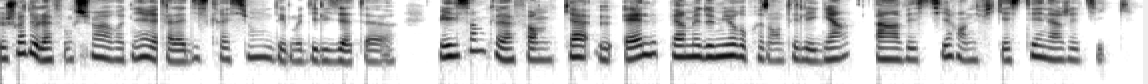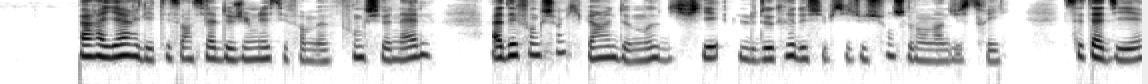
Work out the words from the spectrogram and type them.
Le choix de la fonction à retenir est à la discrétion des modélisateurs, mais il semble que la forme KEL permet de mieux représenter les gains à investir en efficacité énergétique. Par ailleurs, il est essentiel de jumeler ces formes fonctionnelles à des fonctions qui permettent de modifier le degré de substitution selon l'industrie, c'est-à-dire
